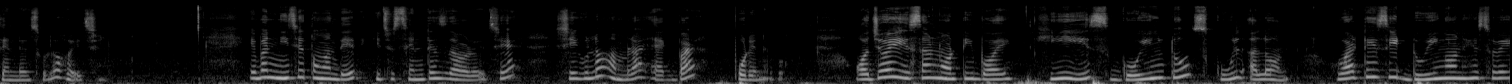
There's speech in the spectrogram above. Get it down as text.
সেন্টেন্সগুলো হয়েছে। এবার নিচে তোমাদের কিছু সেন্টেন্স দেওয়া রয়েছে। সেগুলো আমরা একবার পড়ে নেব। Ajay is a naughty boy he is going to school alone what is he doing on his way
